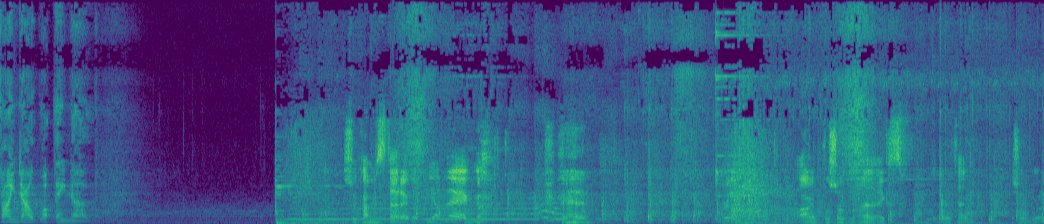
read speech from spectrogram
Find out what they know. Szukamy starego pijanego. Dobra. Ale poszło w, e, eks, e, ten, poszło w górę.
